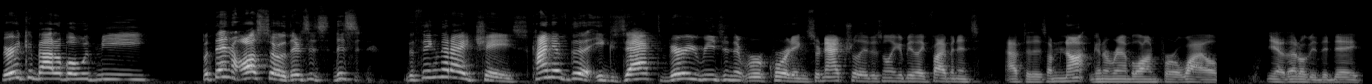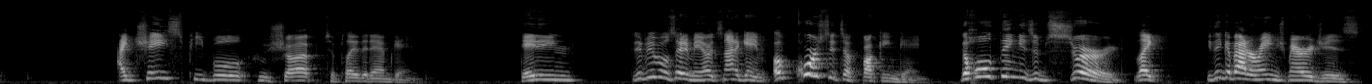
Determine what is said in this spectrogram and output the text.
very compatible with me, But then also there's this this the thing that I chase, kind of the exact very reason that we're recording. So naturally, there's only gonna be like five minutes after this. I'm not gonna ramble on for a while. Yeah, that'll be the day. I chase people who show up to play the damn game. Dating. People say to me, "Oh, it's not a game." Of course, it's a fucking game. The whole thing is absurd. Like you think about arranged marriages.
